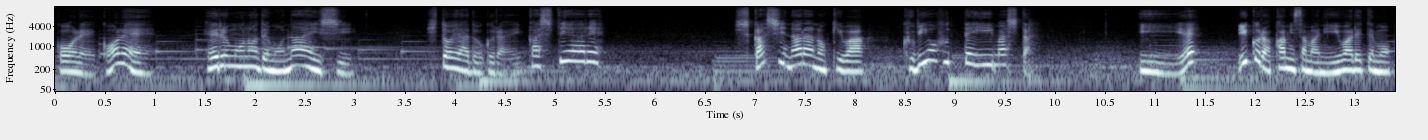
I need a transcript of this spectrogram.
これこれ減るものでもないし一宿ぐらい貸してやれ。しかし奈良の木は首を振って言いました。いいえいくら神様に言われても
